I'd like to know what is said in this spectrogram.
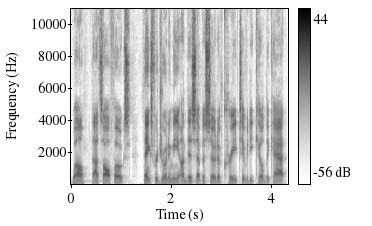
Well, that's all, folks. Thanks for joining me on this episode of Creativity Killed the Cat.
